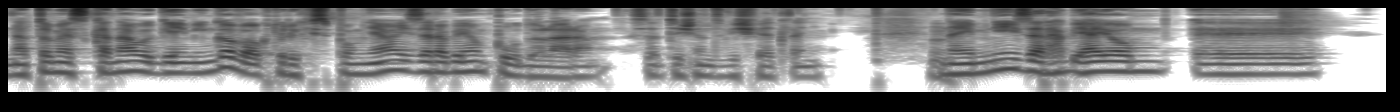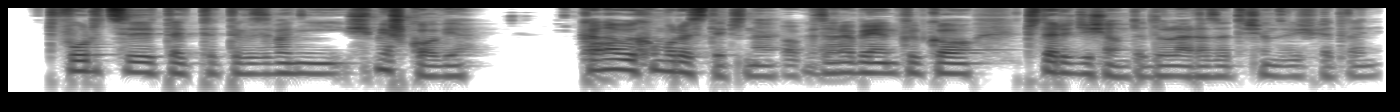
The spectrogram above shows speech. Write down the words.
Natomiast kanały gamingowe, o których wspomniałeś, zarabiają pół dolara za tysiąc wyświetleń. Hmm. Najmniej zarabiają y, twórcy, tak te, tak zwani śmieszkowie. Kanały humorystyczne. Okej. Zarabiają tylko 0,4 dolara za tysiąc wyświetleń.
